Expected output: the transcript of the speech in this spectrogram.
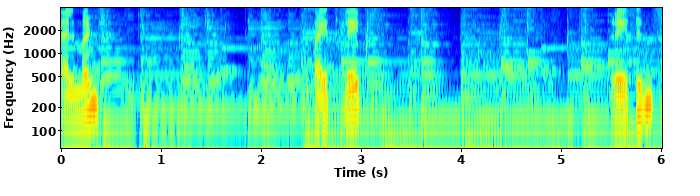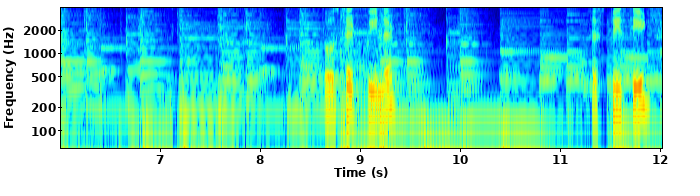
almonds, rice flakes, raisins, toasted peanuts, sesame seeds,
